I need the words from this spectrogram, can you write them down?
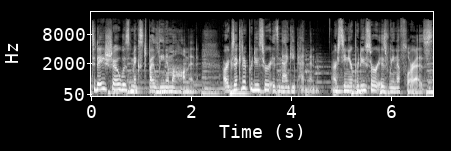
Today's show was mixed by Linah Mohammad. Our executive producer is Maggie Penman. Our senior producer is Reena Flores.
